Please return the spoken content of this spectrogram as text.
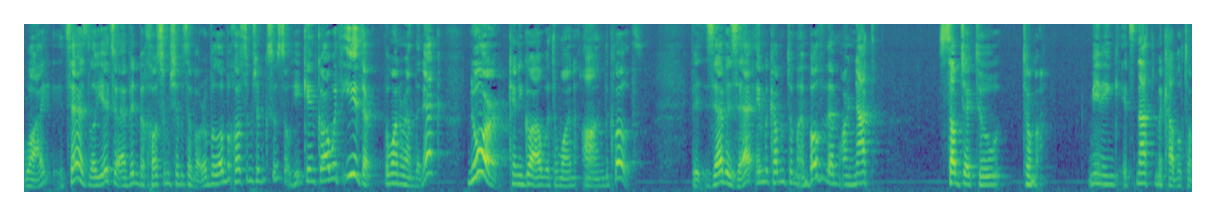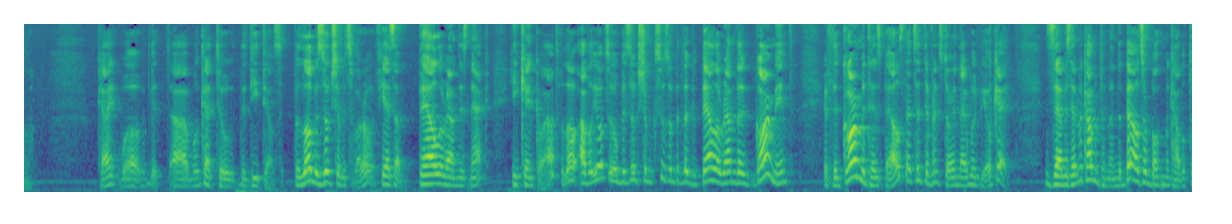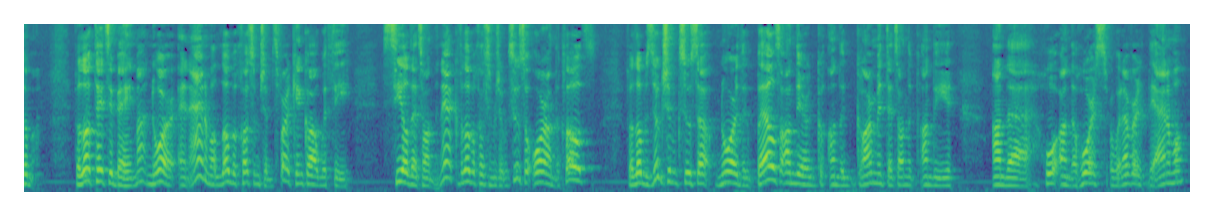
Why? It says lo yetzu avid bechosim shem tzavaro v'lo bechosim shem He can't go out with either the one around the neck nor can he go out with the one on the clothes. And both of them are not subject to tuma, meaning it's not mekabel tuma. Okay, well, uh, we'll get to the details. If he has a bell around his neck, he can't go out. But the bell around the garment, if the garment has bells, that's a different story, and that would be okay. And the bells are both mekabel tuma. Nor an animal, lo b'chosim can't go out with the seal that's on the neck, v'lo b'chosim or on the clothes, v'lo b'zug nor the bells on their on the garment that's on the on the on the on the horse or whatever the animal,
